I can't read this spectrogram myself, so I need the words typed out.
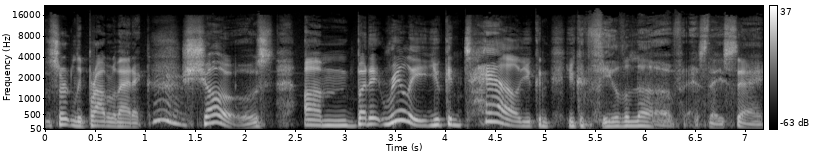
certainly problematic hmm. shows. Um, but it really, you can tell, you can you can feel the love, as they say,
